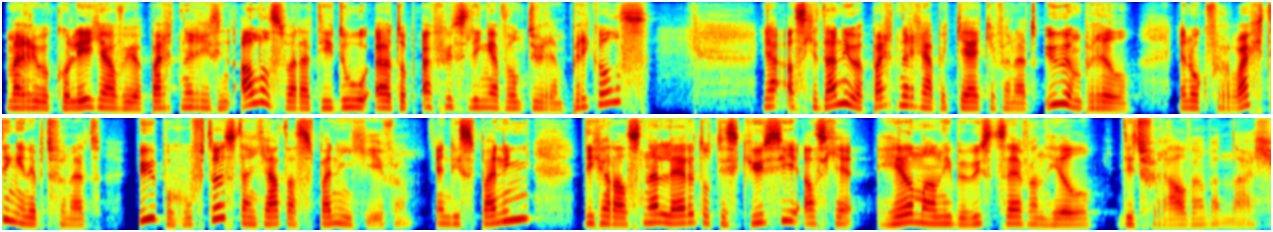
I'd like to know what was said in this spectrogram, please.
Maar uw collega of uw partner is in alles wat hij doet uit op afwisseling, avontuur en prikkels. Ja, als je dan uw partner gaat bekijken vanuit uw bril en ook verwachtingen hebt vanuit uw behoeftes, dan gaat dat spanning geven. En die spanning die gaat al snel leiden tot discussie als je helemaal niet bewust bent van heel dit verhaal van vandaag.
